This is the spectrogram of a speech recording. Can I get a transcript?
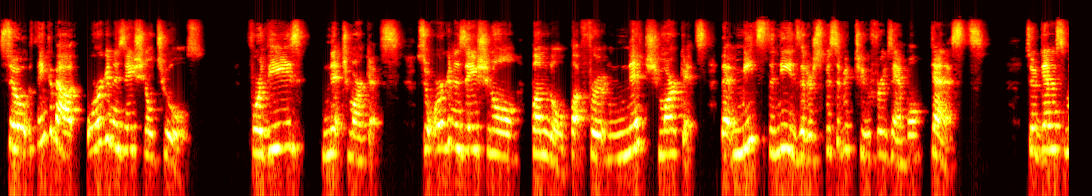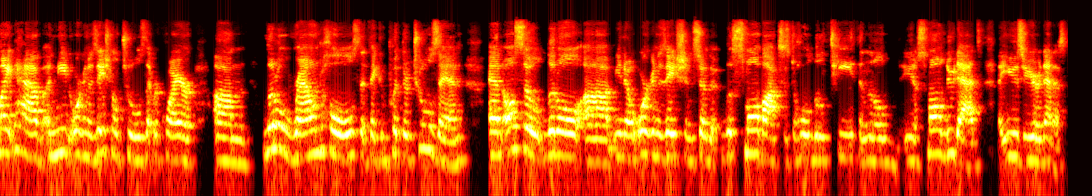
So think about organizational tools for these niche markets. So organizational bundle, but for niche markets that meets the needs that are specific to, for example, dentists so dentists might have a neat organizational tools that require um, little round holes that they can put their tools in, and also little, um, you know, organization so that the small boxes to hold little teeth and little, you know, small doodads that you use your dentist.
